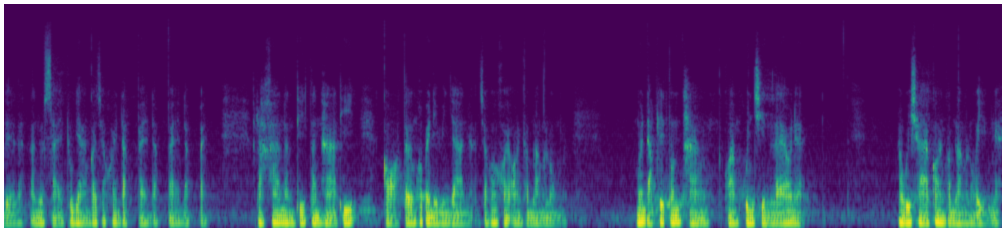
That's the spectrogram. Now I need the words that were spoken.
เลยนะอนุสัยทุกอย่างก็จะค่อยดับไป ดับไป ดับไป ราคานั้นที่ตัณหาที่ก่อเติมเข้าไปในวิญญาณจะค่อยๆอ่อนกำลังลง เมื่อดับที่ต้นทางความคุ้นชินแล้วเนี่ยอวิชาก่อนกำลังลงเองเนี่ย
